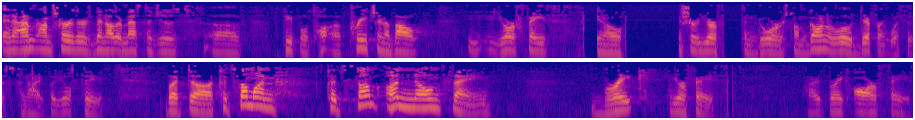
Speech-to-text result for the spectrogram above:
and I'm, I'm, sure there's been other messages of people uh, preaching about your faith, you know, I'm sure your faith endures. So I'm going a little different with this tonight, but you'll see. But uh, could someone, could some unknown thing break your faith? Right? Break our faith.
